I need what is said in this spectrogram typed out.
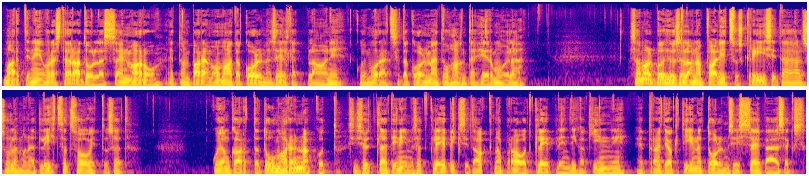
Martini juurest ära tulles sain ma aru, et on parem omada kolme selget plaani, kui muretseda kolme tuhande hirmu üle. samal põhjusel annab valitsus kriiside ajal sulle mõned lihtsad soovitused kui on karta tuumarünnakut, siis ütle, et inimesed kleebiksid aknapraod kleeplindiga kinni, et radioaktiivne tolm sisse ei pääseks.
